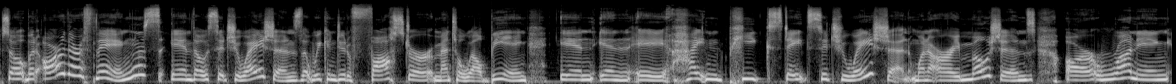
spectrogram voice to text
So, but are are there things in those situations that we can do to foster mental well-being in in a heightened peak state situation when our emotions are running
